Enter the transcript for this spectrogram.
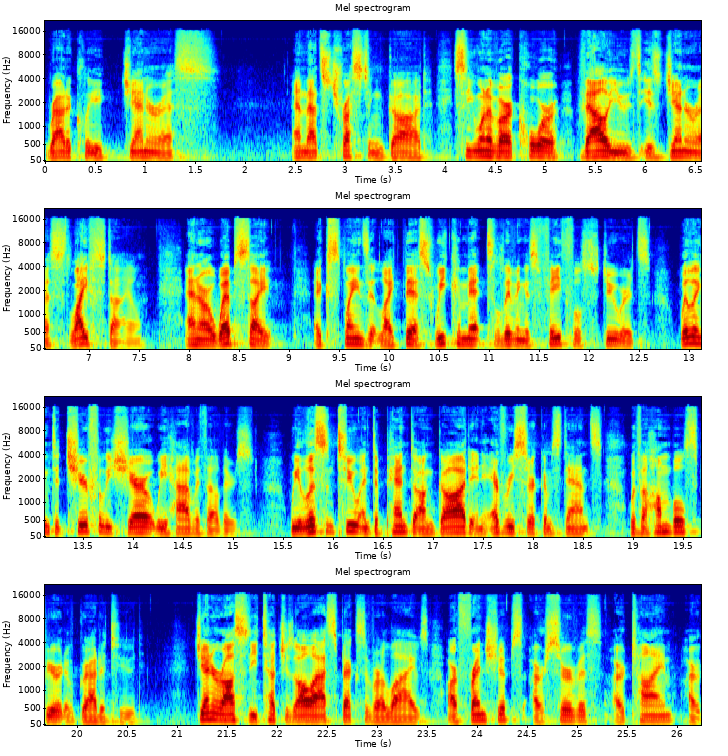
radically generous. And that's trusting God. See, one of our core values is generous lifestyle. And our website explains it like this We commit to living as faithful stewards, willing to cheerfully share what we have with others. We listen to and depend on God in every circumstance with a humble spirit of gratitude. Generosity touches all aspects of our lives our friendships, our service, our time, our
